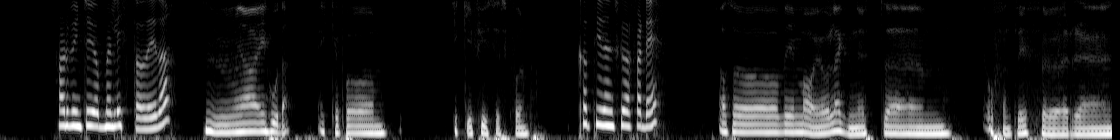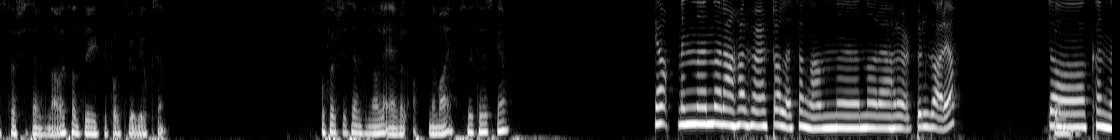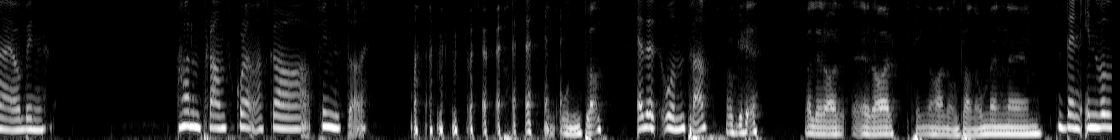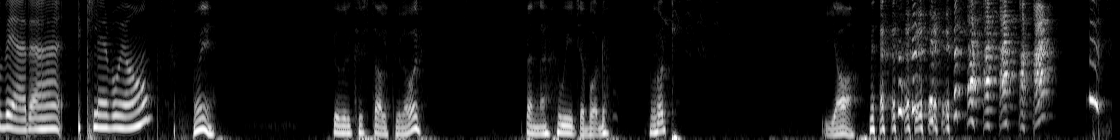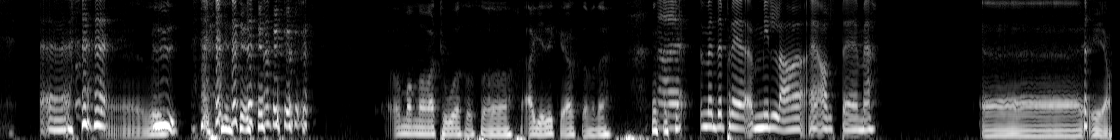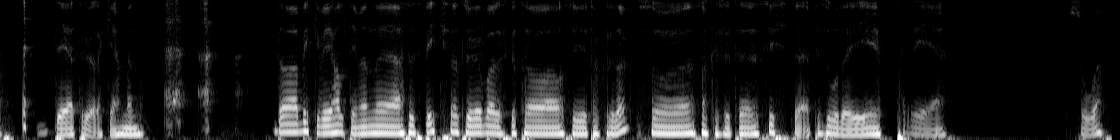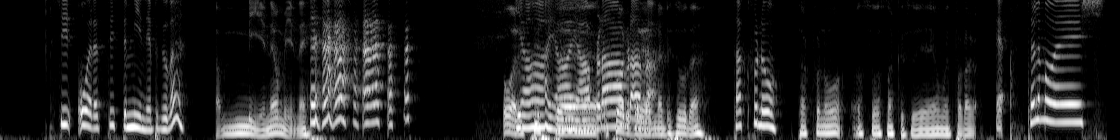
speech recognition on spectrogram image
Har du begynt å jobbe med lista di, da? Mm, ja, i hodet. Ikke på Ikke i fysisk form. Når den skulle være ferdig? Altså, vi må jo legge den ut eh, offentlig før eh, første semifinale, sånn at ikke folk tror vi jukser. Og første semifinale er vel 18. mai, så vidt jeg husker. Ja, men eh, når jeg har hørt alle sangene eh, når jeg har hørt Bulgaria, da kan jeg jo begynne Jeg har en plan for hvordan jeg skal finne ut av det. En ond plan. Er det en ond plan? Ok. Veldig rar, rar ting å ha noen planer om, men uh, Den involverer clairvoyance. Oi. Skal du bruke krystallkula vår? Spennende. Ouija-bordet vårt. Ja. uh. Og mamma har vært to også, så jeg gidder ikke hjelpe deg med det. Nei, men det pleier Milla er alltid med. Eh, ja. Det tror jeg ikke, men Da bikker vi halvtimen eh, as we speak, så jeg tror vi bare skal ta og si takk for i dag. Så snakkes vi til siste episode i pre-showet. Si, årets siste miniepisode? Ja, mini og mini. Årets Ja, siste ja, ja, bla, bla, bla. episode. Takk for nå. Takk for nå, og så snakkes vi om et par dager. Ja. Telemovers!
